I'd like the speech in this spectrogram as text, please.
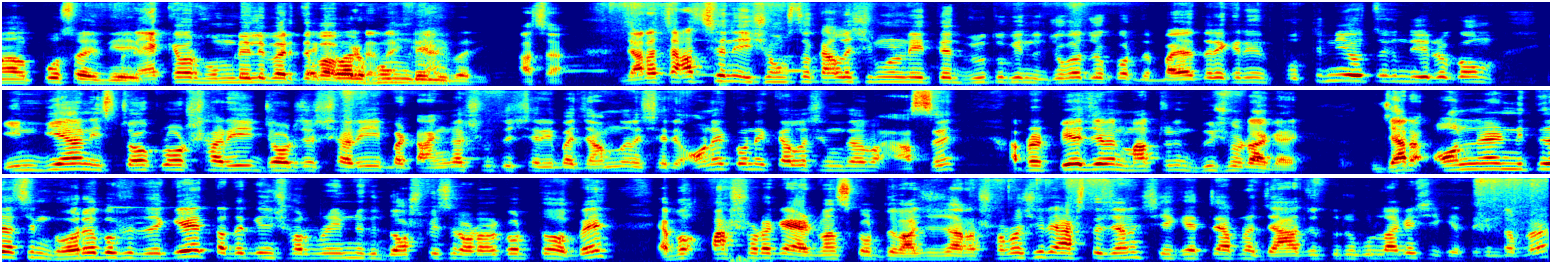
মাল পৌঁছাই দিয়ে মানে একেবারে হোম ডেলিভারিতে পাবে একবার হোম ডেলিভারি আচ্ছা যারা চাচ্ছেন এই সমস্ত কালেকশনগুলো নিতে দ্রুত কিন্তু যোগাযোগ করতে বাজারদের এখানে প্রতিনিয়ত কিন্তু এরকম ইন্ডিয়ান স্টক লট শাড়ি জর্জের শাড়ি বা টাঙ্গা সুতির শাড়ি বা জামদানি শাড়ি অনেক অনেক কালেকশন আছে। আপনারা পেয়ে যাবেন মাত্র কিন্তু দুইশো টাকায়। যারা অনলাইন নিতে যাচ্ছেন, ঘরে বসে থেকে, তাদের কিন্তু সর্বনিম্ন দশ পিসের অর্ডার করতে হবে এবং পাঁচশো টাকা অ্যাডভান্স করতে হবে। যারা সরাসরি আসতে চান, সেক্ষেত্রে আপনার যা যতটুকু লাগে, সেক্ষেত্রে কিন্তু আপনার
